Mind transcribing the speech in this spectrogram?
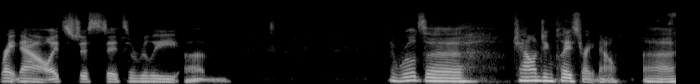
right now. It's just it's a really um the world's a challenging place right now uh,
